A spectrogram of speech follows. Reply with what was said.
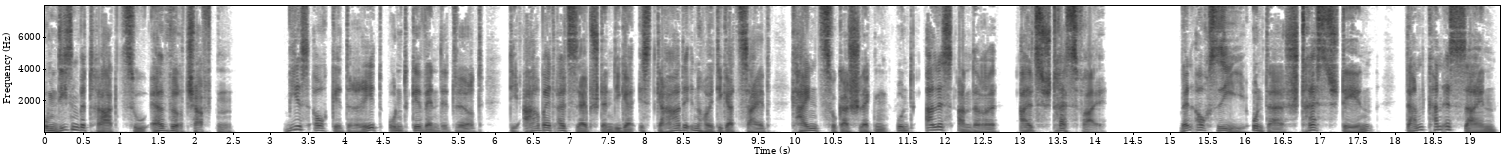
um diesen Betrag zu erwirtschaften. Wie es auch gedreht und gewendet wird, die Arbeit als Selbstständiger ist gerade in heutiger Zeit kein Zuckerschlecken und alles andere als stressfrei. Wenn auch Sie unter Stress stehen, dann kann es sein,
